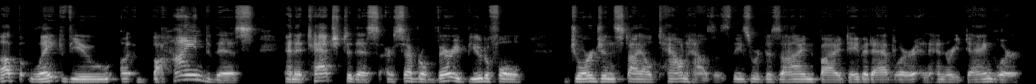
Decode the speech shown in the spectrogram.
up Lakeview uh, behind this and attached to this are several very beautiful Georgian style townhouses. These were designed by David Adler and Henry Dangler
